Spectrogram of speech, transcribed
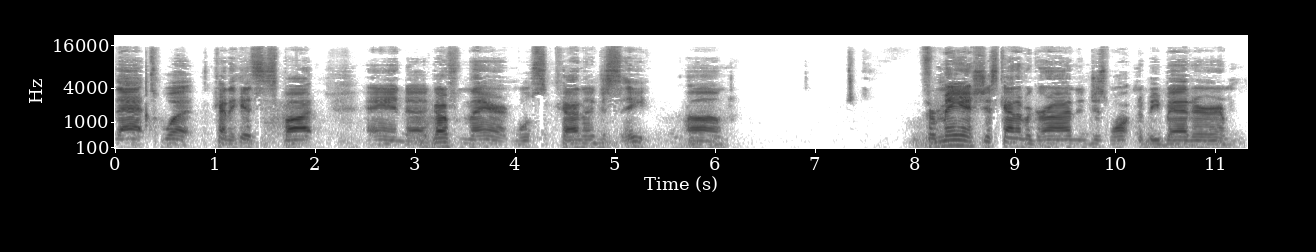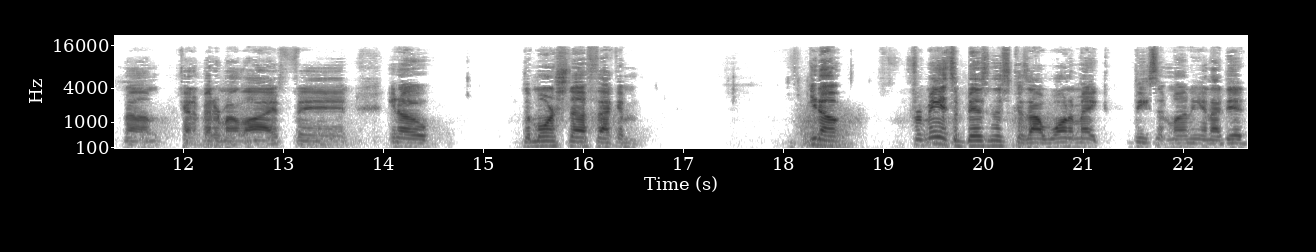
that's what kind of hits the spot, and uh, go from there. And we'll kind of just see. Um, for me, it's just kind of a grind and just wanting to be better and um, kind of better my life. And you know, the more stuff I can, you know, for me, it's a business because I want to make decent money, and I did.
